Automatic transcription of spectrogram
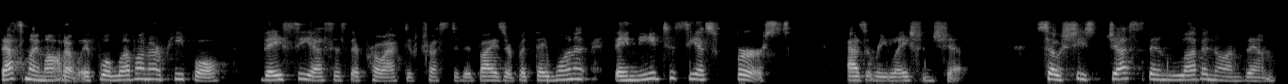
That's my motto. If we'll love on our people, they see us as their proactive trusted advisor but they want to they need to see us first as a relationship so she's just been loving on them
